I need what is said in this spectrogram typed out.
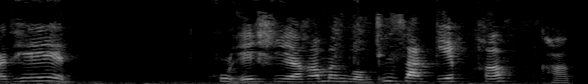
ประเทศโครเอเชียครับ เมืองหลวงชื่อซาเกปครับ ครับ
